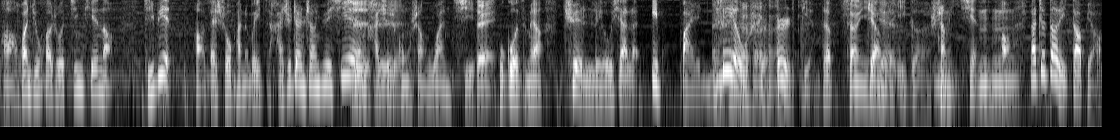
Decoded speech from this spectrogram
好，换句话说，今天呢，即便好在收盘的位置还是站上月线，是是还是攻上万七。对，不过怎么样，却留下了一。百六十二点的 上影线，这样的一个上影线，嗯，好，那这到底代表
